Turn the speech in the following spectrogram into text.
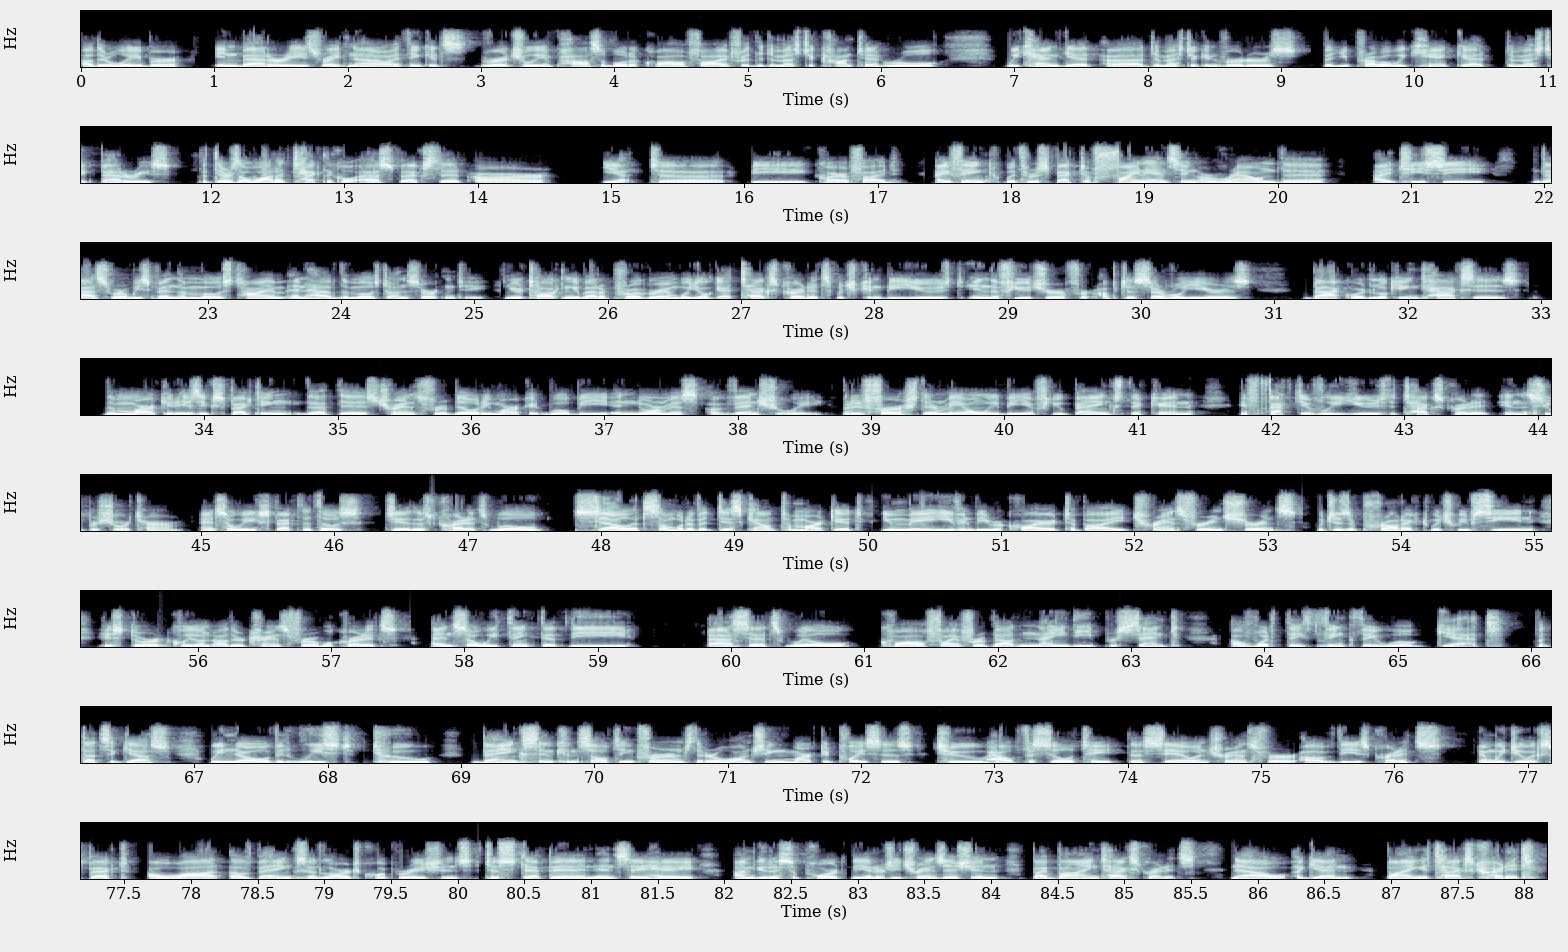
other labor. In batteries right now, I think it's virtually impossible to qualify for the domestic content rule. We can get uh, domestic inverters, but you probably can't get domestic batteries. But there's a lot of technical aspects that are yet to be clarified. I think with respect to financing around the ITC, that's where we spend the most time and have the most uncertainty. You're talking about a program where you'll get tax credits, which can be used in the future for up to several years backward looking taxes the market is expecting that this transferability market will be enormous eventually. But at first, there may only be a few banks that can effectively use the tax credit in the super short term. And so we expect that those, those credits will sell at somewhat of a discount to market. You may even be required to buy transfer insurance, which is a product which we've seen historically on other transferable credits. And so we think that the assets will qualify for about 90% of what they hmm. think they will get. But that's a guess. We know of at least two banks and consulting firms that are launching marketplaces to help facilitate the sale and transfer of these credits. And we do expect a lot of banks and large corporations to step in and say, hey, I'm going to support the energy transition by buying tax credits. Now, again, buying a tax credit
